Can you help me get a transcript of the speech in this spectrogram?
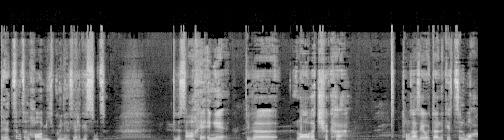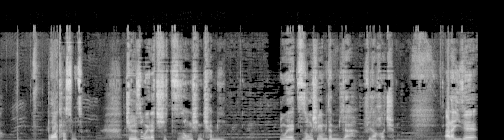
但是真正好的面馆呢，侪辣盖苏州。这个上海一眼这个老的吃客啊，通常侪会得辣盖周末跑一趟苏州，就是为了去朱红星吃面，因为朱红星埃面的面啊非常好吃。阿拉现在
